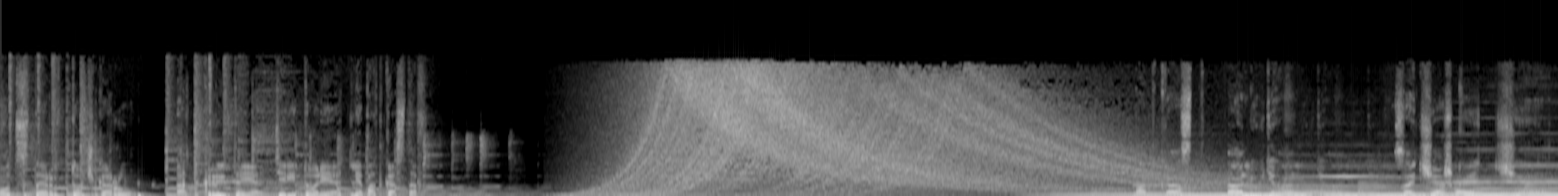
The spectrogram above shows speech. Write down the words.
podster.ru Открытая территория для подкастов. Подкаст о людях. За чашкой чая.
